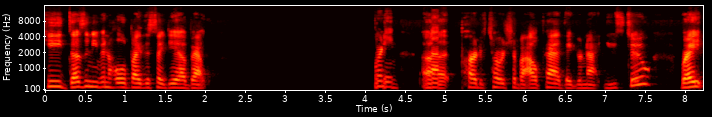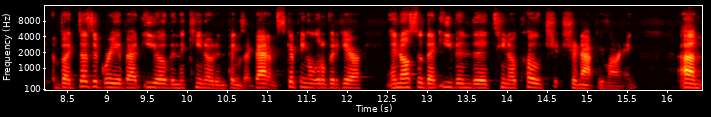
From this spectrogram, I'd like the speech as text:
He doesn't even hold by this idea about learning uh, part of Torah Shabbat Pad that you're not used to, right? But does agree about Eov and the keynote and things like that. I'm skipping a little bit here and also that even the Tino coach should not be learning. Um,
